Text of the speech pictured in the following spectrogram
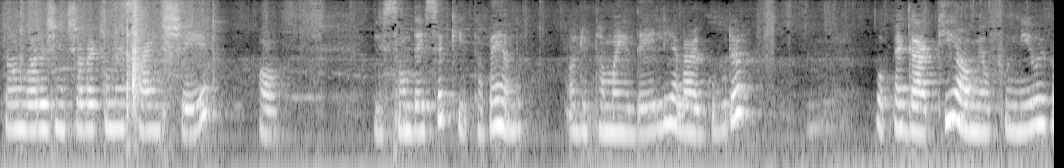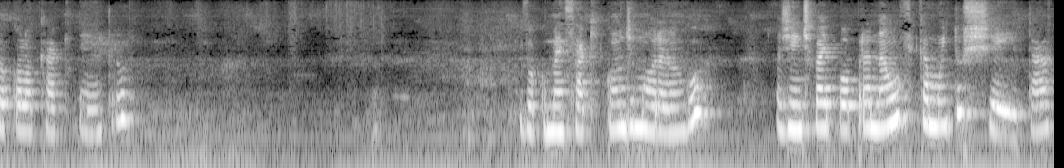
Então, agora a gente já vai começar a encher, ó. Eles são desse aqui, tá vendo? Olha o tamanho dele, a largura. Vou pegar aqui, ó, o meu funil e vou colocar aqui dentro. Vou começar aqui com de morango. A gente vai pôr pra não ficar muito cheio, tá?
